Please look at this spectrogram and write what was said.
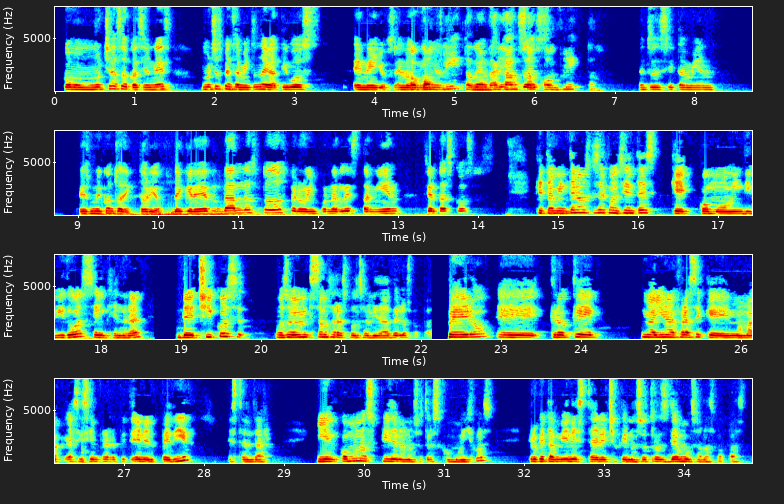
como muchas ocasiones, muchos pensamientos negativos en ellos, en los o conflicto, ¿verdad? Causa conflicto. Entonces sí, también es muy contradictorio de querer darlos todos, pero imponerles también ciertas cosas. Que también tenemos que ser conscientes que como individuos en general, de chicos, pues obviamente estamos a responsabilidad de los papás. Pero eh, creo que hay una frase que mi mamá así siempre repite, en el pedir está el dar. Y en cómo nos piden a nosotros como hijos, creo que también está el hecho que nosotros demos a los papás.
